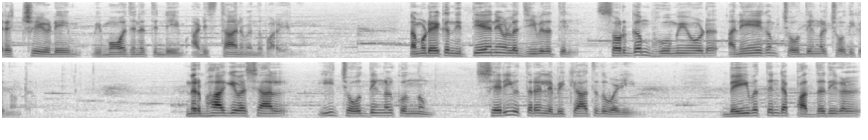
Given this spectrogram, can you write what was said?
രക്ഷയുടെയും വിമോചനത്തിന്റെയും അടിസ്ഥാനമെന്ന് പറയുന്നു. നമ്മുടെയൊക്കെ നിത്യേനയുള്ള ജീവിതത്തിൽ സ്വർഗം ഭൂമിയോട് അനേകം ചോദ്യങ്ങൾ ചോദിക്കുന്നുണ്ട്. നിർഭാഗ്യവശാൽ ഈ ചോദ്യങ്ങൾക്കൊന്നും ശരിയുത്തരം ലഭിക്കാത്തത് വഴി ദൈവത്തിന്റെ പദ്ധതികൾ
